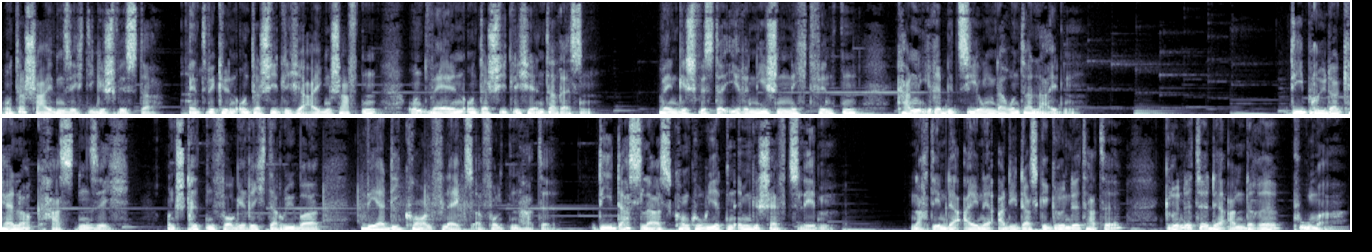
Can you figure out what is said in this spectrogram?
unterscheiden sich die Geschwister entwickeln unterschiedliche Eigenschaften und wählen unterschiedliche Interessen. Wenn Geschwister ihre Nischen nicht finden, kann ihre Beziehung darunter leiden. Die Brüder Kellogg hassten sich und stritten vor Gericht darüber, wer die Cornflakes erfunden hatte. Die Dasslers konkurrierten im Geschäftsleben. Nachdem der eine Adidas gegründet hatte, gründete der andere Puma.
